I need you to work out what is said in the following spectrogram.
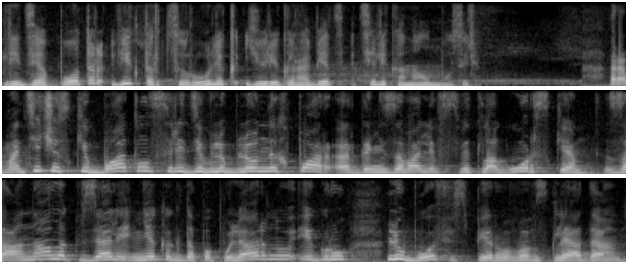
Лидия Поттер, Виктор Цирулик, Юрий Горобец, телеканал «Мозырь». Романтический батл среди влюбленных пар организовали в Светлогорске. За аналог взяли некогда популярную игру «Любовь с первого взгляда».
